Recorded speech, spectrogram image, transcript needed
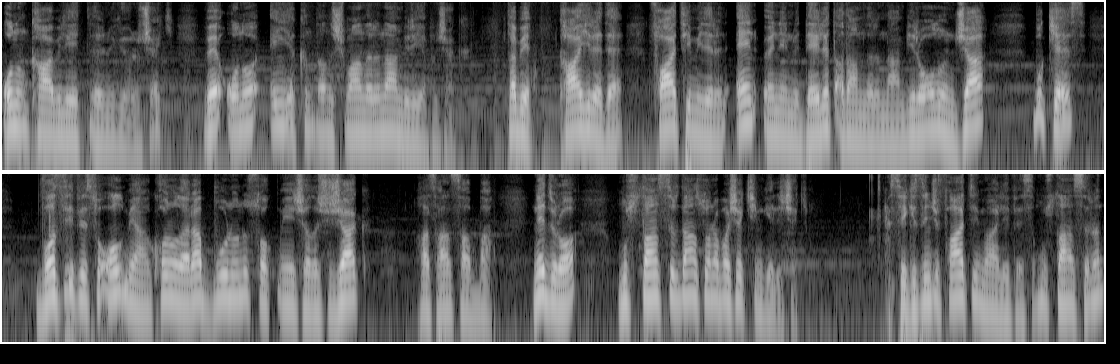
Onun kabiliyetlerini görecek ve onu en yakın danışmanlarından biri yapacak. Tabi Kahire'de Fatimilerin en önemli devlet adamlarından biri olunca bu kez vazifesi olmayan konulara burnunu sokmaya çalışacak Hasan Sabbah. Nedir o? Mustansır'dan sonra başa kim gelecek? 8. Fatih halifesi Mustansır'ın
